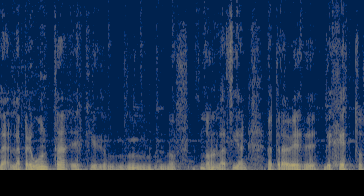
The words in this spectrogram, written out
la, la pregunta es que mm, nos, nos la hacían a través de, de gestos.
